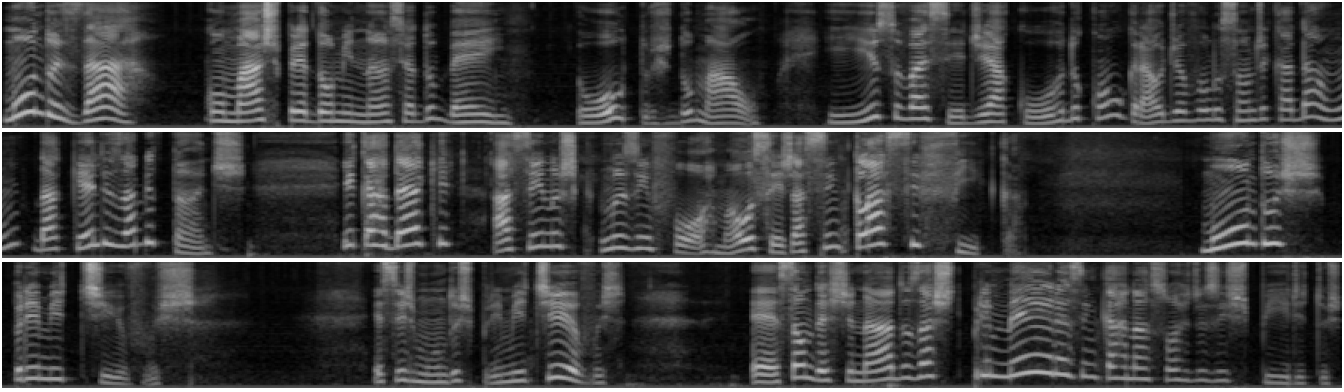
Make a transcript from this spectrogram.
Mundos há com mais predominância do bem, outros do mal. E isso vai ser de acordo com o grau de evolução de cada um daqueles habitantes. E Kardec assim nos, nos informa, ou seja, assim classifica. Mundos primitivos. Esses mundos primitivos é, são destinados às primeiras encarnações dos espíritos.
